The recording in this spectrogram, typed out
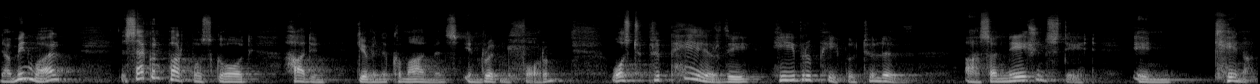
Now, meanwhile, the second purpose God had in giving the commandments in written form was to prepare the Hebrew people to live as a nation state in Canaan.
